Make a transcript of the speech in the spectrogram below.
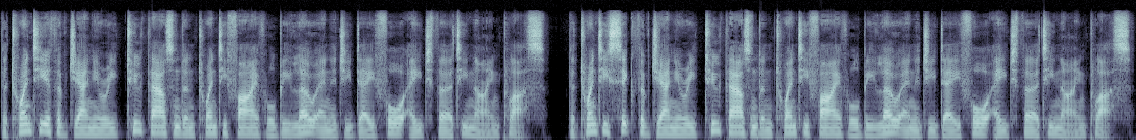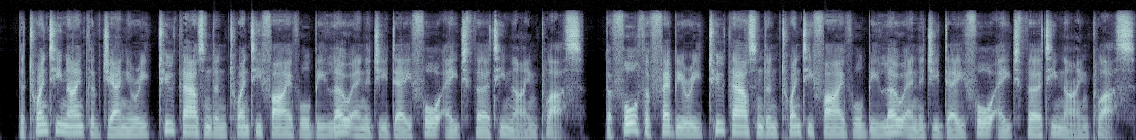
The 20th of January 2025 will be Low Energy Day for H39 Plus. The 26th of January 2025 will be Low Energy Day for H39 Plus. The 29th of January 2025 will be Low Energy Day for H39 Plus. The 4th of February 2025 will be Low Energy Day for H39 Plus.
